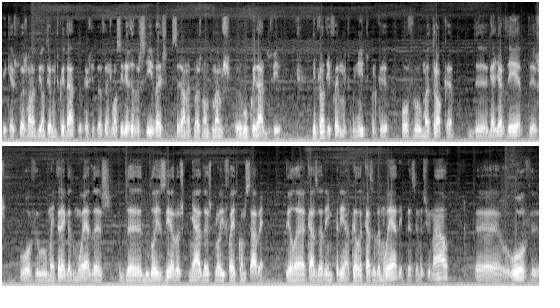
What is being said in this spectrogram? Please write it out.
e que as pessoas realmente deviam ter muito cuidado, porque as situações vão ser irreversíveis se realmente nós não tomamos o cuidado devido. E pronto, e foi muito bonito, porque houve uma troca de galhardetes, houve uma entrega de moedas de 2 euros cunhadas para o efeito, como sabem, pela Casa da, Imprensa, pela Casa da Moeda, Imprensa Nacional. Uh, houve,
